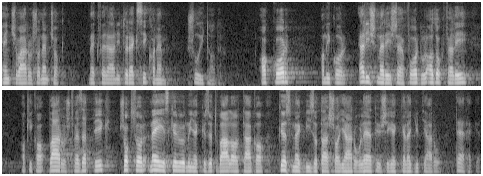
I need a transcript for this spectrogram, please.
Encs városa nem csak megfelelni törekszik, hanem súlyt ad. Akkor, amikor elismeréssel fordul azok felé, akik a várost vezették, sokszor nehéz körülmények között vállalták a közmegbízatással járó lehetőségekkel együtt járó terheket.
